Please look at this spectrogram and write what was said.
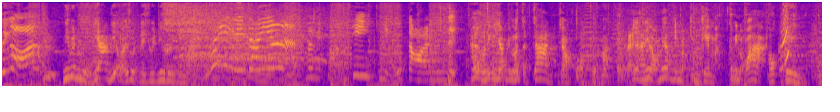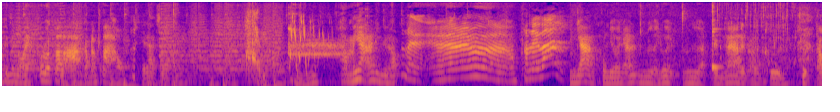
จริงเหรอนี่เป็นหมูย่างที่อร่อยที่สุดในชีวิตที่เคยกินมาเฮ้ยดีใจ ที่หิวตอนดึก ถ้าคนที่กินชอบกินรสจัดจ้านจะตอบโจทย์มาก แต่ถ้าใครที่แบบว่าไม่ชอบกินแบบเค็มๆอะจะกินแบบว่าเอากลิ่นเอากลิ่นน้อยๆอะก็รสปลาร้ากับน้ำเปล่าใช้ได้ใช่ได้หืมทำไม่ยากนะจริงๆครับแหมทำอะไรบ้างย่างคนเดียวนะเหนื่อยด้วยเหงื่อเต็มหน้าเลยตอนกลางคืนจุดเตา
